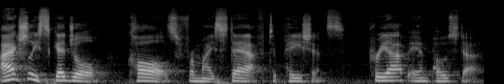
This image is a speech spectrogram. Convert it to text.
I actually schedule calls from my staff to patients, pre-op and post-op.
